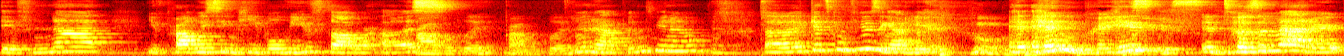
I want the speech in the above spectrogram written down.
If not, you've probably seen people who you thought were us. Probably, probably. It happens, you know. Uh, it gets confusing out here. Anyways, Please. it doesn't matter.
